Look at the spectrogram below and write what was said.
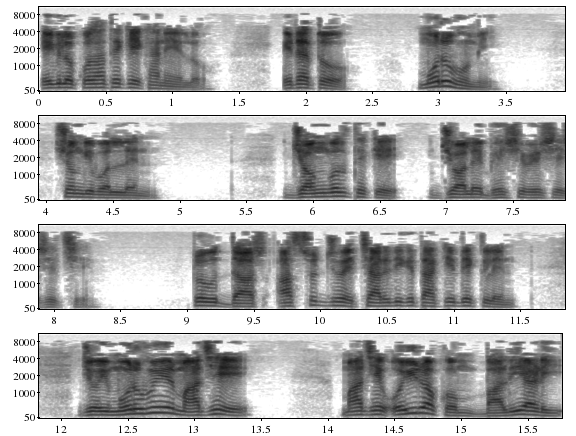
এগুলো কোথা থেকে এখানে এলো? এটা তো মরুভূমি। সঙ্গী বললেন, জঙ্গল থেকে জলে ভেসে ভেসে এসেছে। প্রভু দাস আশ্চর্য হয়ে চারিদিকে তাকিয়ে দেখলেন যে ওই মরুভূমির মাঝে মাঝে ওই রকম বালিয়াড়ি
